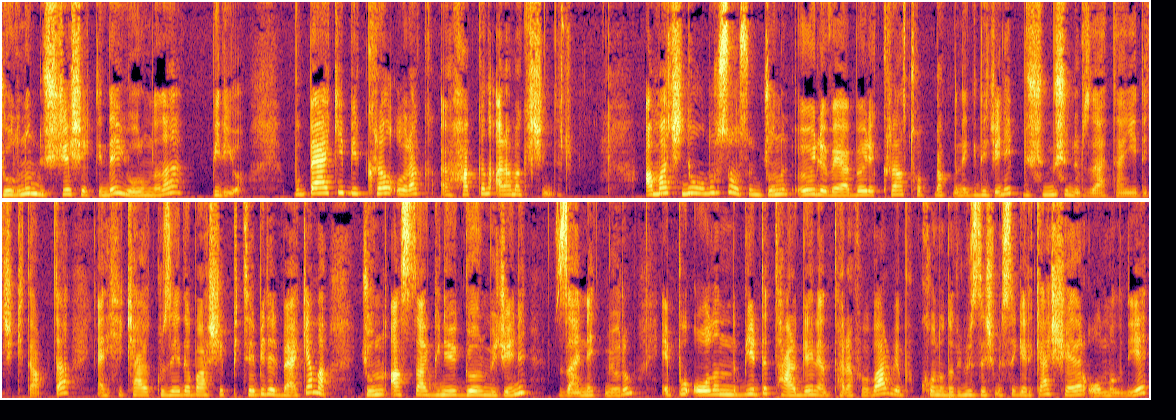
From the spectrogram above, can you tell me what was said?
yolunun düşeceği şeklinde yorumlanabiliyor. Bu belki bir kral olarak e, hakkını aramak içindir. Amaç ne olursa olsun Jon'un öyle veya böyle kral topraklarına gideceğini hep düşünmüşsündür zaten 7. kitapta. Yani hikaye kuzeyde başlayıp bitebilir belki ama Jon'un asla güneyi görmeyeceğini zannetmiyorum. E, bu oğlanın bir de Targaryen tarafı var ve bu konuda da yüzleşmesi gereken şeyler olmalı diye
